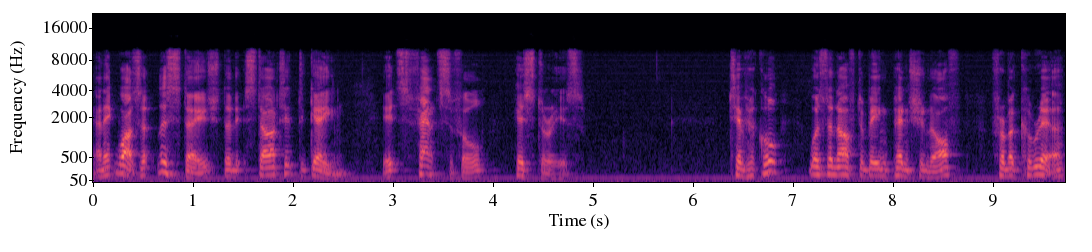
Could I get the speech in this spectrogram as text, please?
and it was at this stage that it started to gain its fanciful histories. Typical was that after being pensioned off from a career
